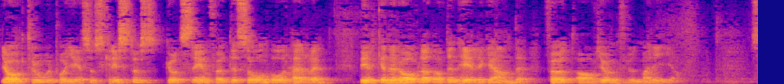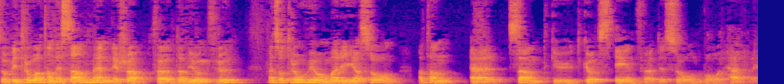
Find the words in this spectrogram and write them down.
Jag tror på Jesus Kristus, Guds enfödde son, vår Herre, vilken är avlad av den helige Ande, född av jungfrun Maria. Så vi tror att han är sann människa, född av jungfrun, men så tror vi om Marias son, att han är sant Gud, Guds enfödde son, vår Herre.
